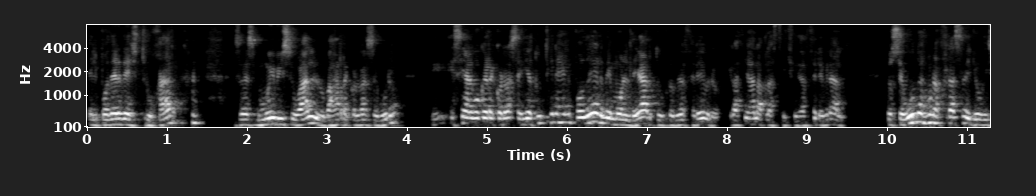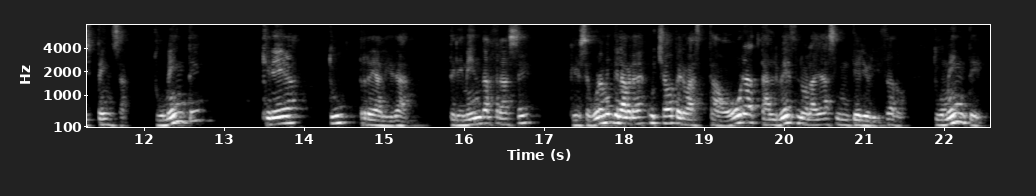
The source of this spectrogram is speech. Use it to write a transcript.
el poder de estrujar. Eso es muy visual, lo vas a recordar seguro. E, ese algo que recordar sería, tú tienes el poder de moldear tu propio cerebro gracias a la plasticidad cerebral. Lo segundo es una frase de Joe Dispensa. Tu mente crea tu realidad. Tremenda frase que seguramente la habrás escuchado, pero hasta ahora tal vez no la hayas interiorizado. Tu mente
